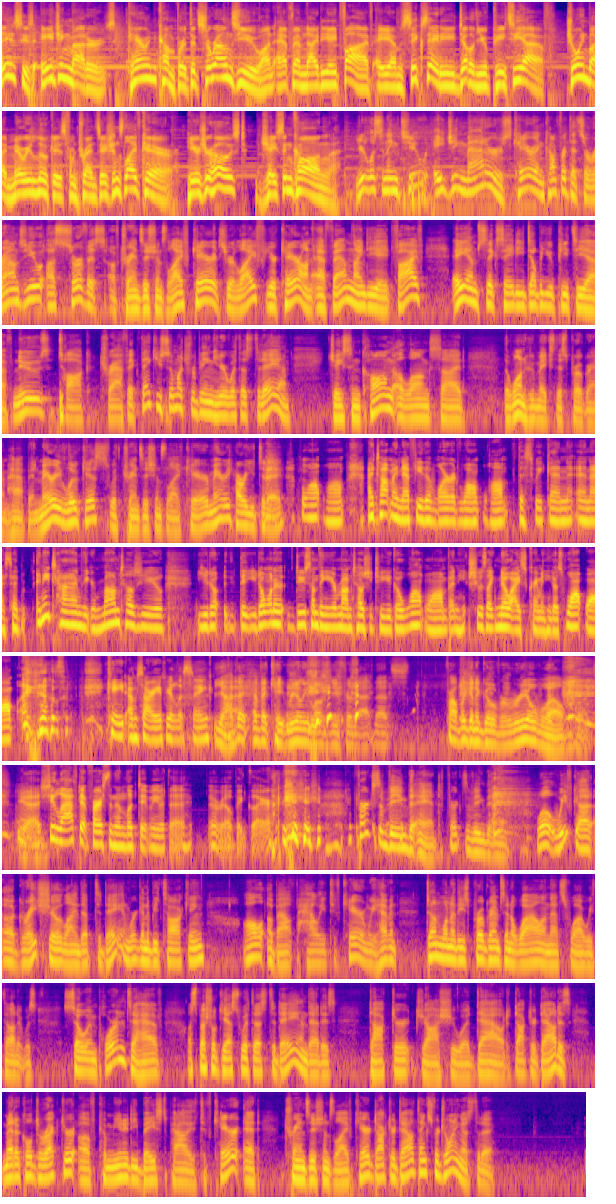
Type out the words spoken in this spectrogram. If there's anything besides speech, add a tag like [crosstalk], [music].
This is Aging Matters, care and comfort that surrounds you on FM 98.5 AM 680 WPTF. Joined by Mary Lucas from Transitions LifeCare. Here's your host, Jason Kong. You're listening to Aging Matters, care and comfort that surrounds you, a service of Transitions LifeCare. It's your life, your care on FM 98.5, AM 680 WPTF. News, talk, traffic. Thank you so much for being here with us today. I'm Jason Kong alongside the one who makes this program happen, Mary Lucas with Transitions LifeCare. Mary, how are you today? [laughs] womp womp. I taught my nephew the word womp womp this weekend, and I said, anytime that your mom tells you you don't that you don't want to do something your mom tells you to, you go womp womp. And he, she was like, no ice cream, and he goes womp womp. [laughs] Kate, I'm sorry if you're listening. Yeah, I bet, I bet Kate really loves you for that. That's probably going to go over real well. But, [laughs] um, yeah, she laughed at first and then looked at me with a, a real big glare. [laughs] perks of being the ant. Perks of being the ant. Well, we've got a great show lined up today, and we're going to be talking all about palliative care. And we haven't done one of these programs in a while, and that's why we thought it was so important to have a special guest with us today, and that is Dr. Joshua Dowd. Dr. Dowd is medical director of community based palliative care at Transitions LifeCare. Dr. Dowd, thanks for joining us today.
